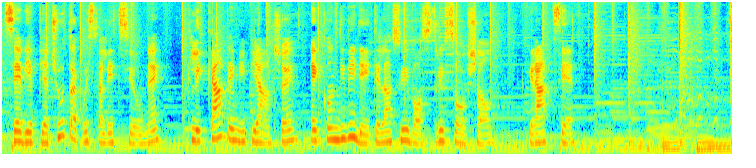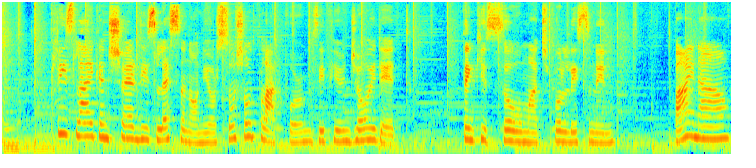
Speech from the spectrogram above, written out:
Se vi è piaciuta questa lezione, cliccate mi piace e condividetela sui vostri social. Grazie. Please like and share this lesson on your social platforms if you enjoyed it. Thank you so much for listening. Bye now.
